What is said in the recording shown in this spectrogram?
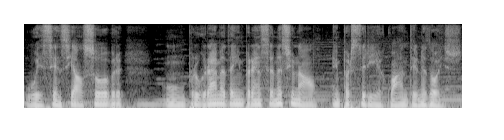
o essencial sobre um programa da imprensa nacional em parceria com a Antena 2.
